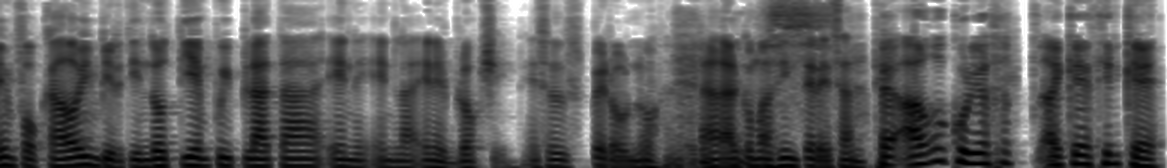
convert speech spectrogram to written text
enfocados, invirtiendo tiempo y plata en, en, la, en el blockchain. Eso es, pero no, era algo más interesante. algo curioso, hay que decir que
